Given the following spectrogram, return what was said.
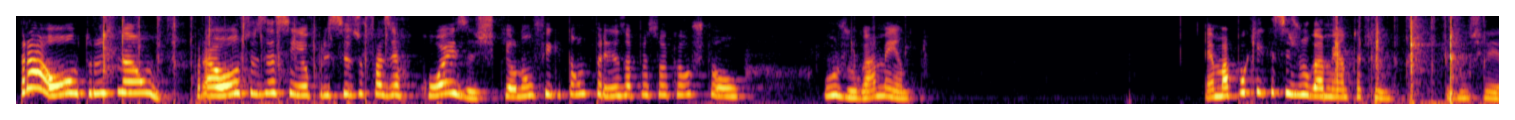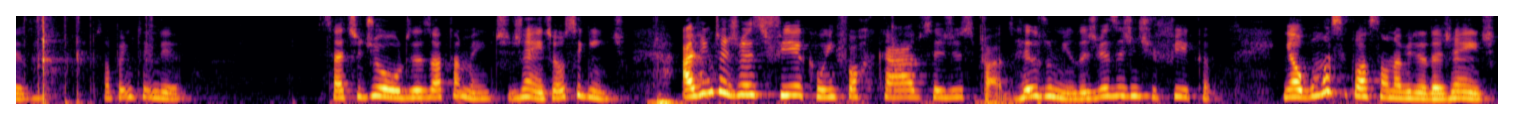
Para outros, não. Para outros, assim, eu preciso fazer coisas que eu não fique tão presa à pessoa que eu estou. O julgamento. É, mas por que, que esse julgamento aqui? Por gentileza. Só para entender. Sete de ouros, exatamente. Gente, é o seguinte: a gente às vezes fica o enforcado, seja de espadas. Resumindo, às vezes a gente fica em alguma situação na vida da gente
